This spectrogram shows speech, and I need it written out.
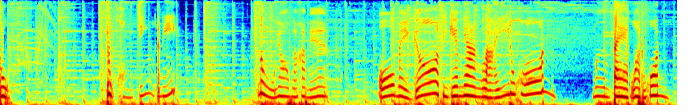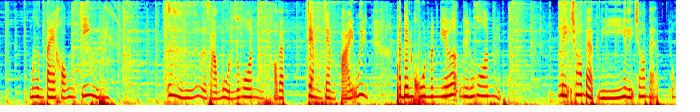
จุกจุกของจริงอันนี้ หนูยอมแล้วค่ะแม่ โอ้ my god ฟรีเกมอย่างไหลทุกคนหมื่นแตกว่ะทุกคนหมื่นแตกของจริงอือเหลือสามหมุนทุกคนขอแบบแจมแจมไปอุ้ยประเด็นคูณมันเยอะไงทุกคน ลิชอบแบบนี้ลิชอบแบบโอ้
